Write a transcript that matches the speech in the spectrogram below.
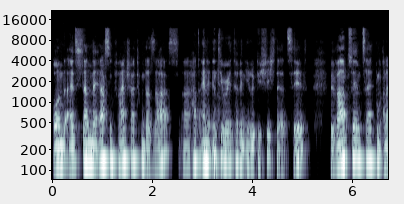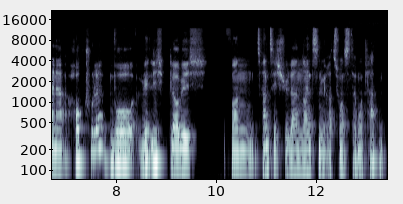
Und als ich dann in der ersten Veranstaltung da saß, äh, hat eine Integratorin ihre Geschichte erzählt. Wir waren zu dem Zeitpunkt an einer Hauptschule, wo wirklich, glaube ich, von 20 Schülern 19 Migrationshintergrund hatten.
